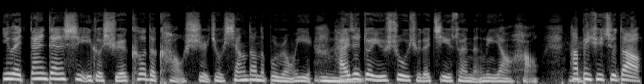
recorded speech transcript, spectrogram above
因为单单是一个学科的考试就相当的不容易，孩子对于数学的。计算能力要好，他必须知道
